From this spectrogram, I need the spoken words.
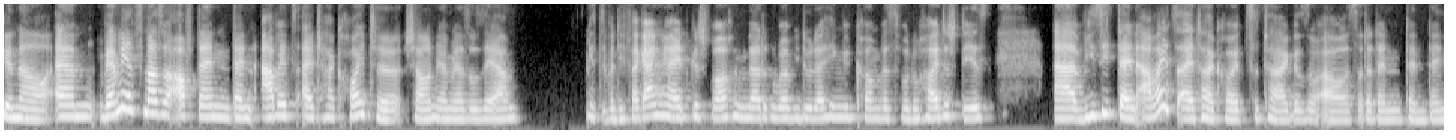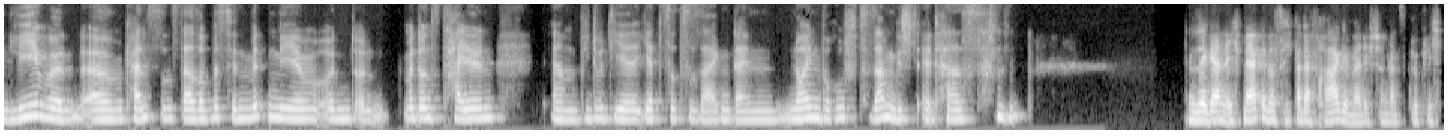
genau. Ähm, wenn wir jetzt mal so auf deinen, deinen Arbeitsalltag heute schauen, wir haben ja so sehr jetzt über die Vergangenheit gesprochen, darüber, wie du da hingekommen bist, wo du heute stehst. Äh, wie sieht dein Arbeitsalltag heutzutage so aus oder dein, dein, dein Leben? Ähm, kannst du uns da so ein bisschen mitnehmen und, und mit uns teilen, ähm, wie du dir jetzt sozusagen deinen neuen Beruf zusammengestellt hast? Sehr gerne. Ich merke, dass ich bei der Frage werde ich schon ganz glücklich.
